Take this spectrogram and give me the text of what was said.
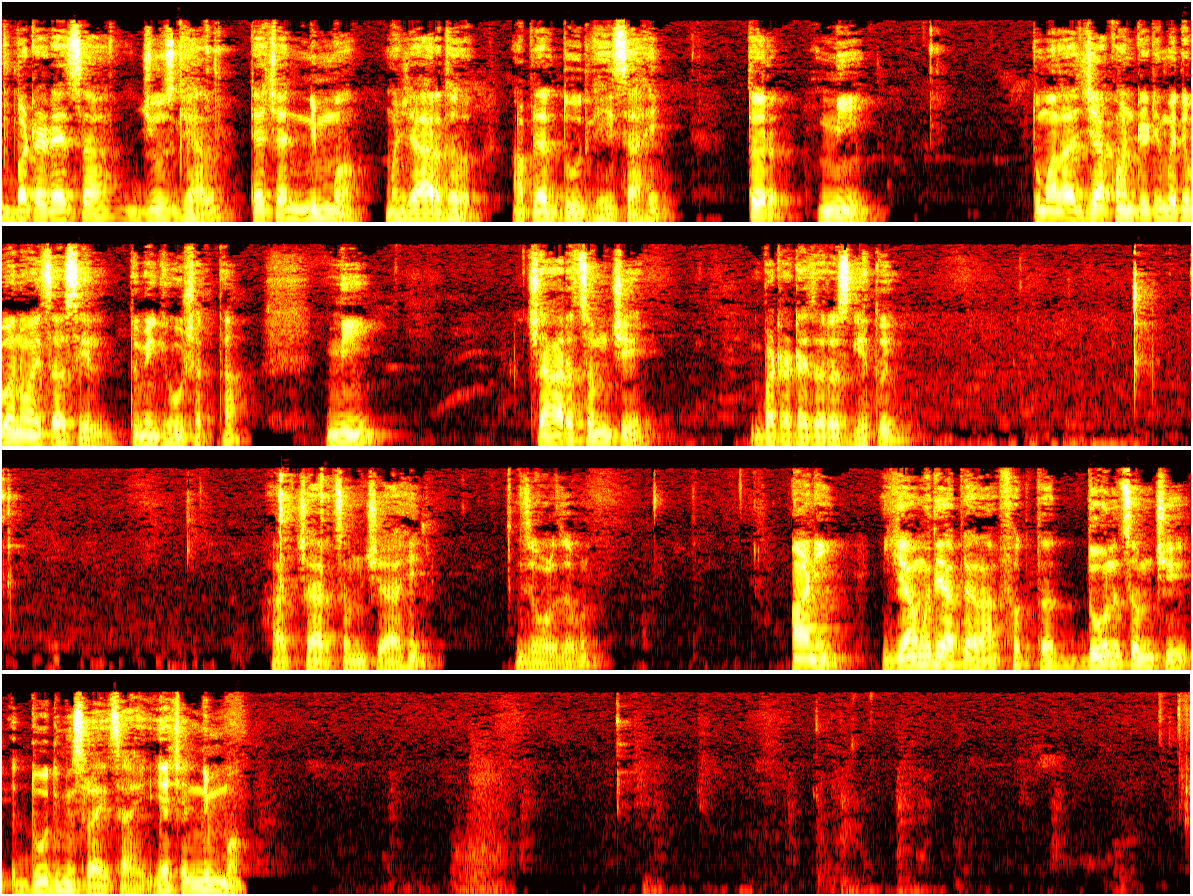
बटाट्याचा ज्यूस घ्याल त्याच्या निम्म म्हणजे अर्ध आपल्याला दूध घ्यायचं आहे तर मी तुम्हाला ज्या क्वांटिटीमध्ये बनवायचं असेल तुम्ही घेऊ शकता. मी चार चमचे बटाट्याचा रस घेतोय. हा चार चमचे आहे जवळजवळ. आणि यामध्ये आपल्याला फक्त दोन चमचे दूध मिसळायचं आहे. याचे निम्म.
